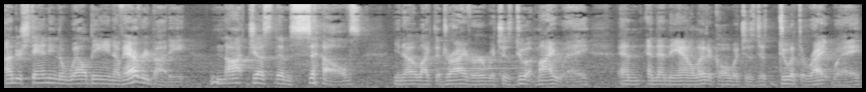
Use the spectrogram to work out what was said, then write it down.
understanding the well being of everybody, not just themselves, you know, like the driver, which is do it my way, and, and then the analytical, which is just do it the right way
